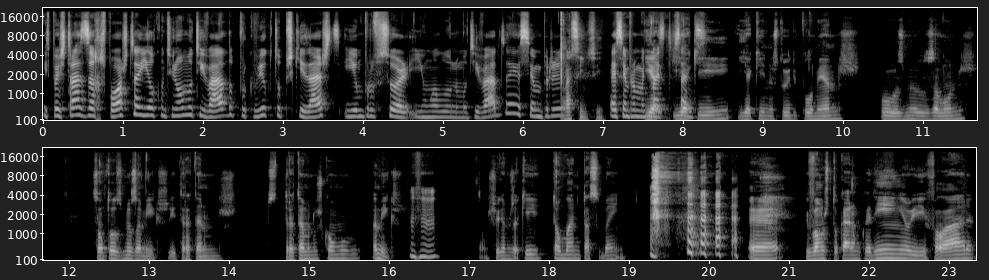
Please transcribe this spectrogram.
e depois trazes a resposta e ele continua motivado porque viu que tu pesquisaste e um professor e um aluno motivados é sempre, Ah, sim, sim. é sempre muito E, a- mais e interessante. aqui, e aqui no estúdio, pelo menos, os meus alunos são todos meus amigos e tratamos-nos tratamos como amigos. Uhum. Então chegamos aqui, então mano, está-se bem. E vamos tocar um bocadinho e falar.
